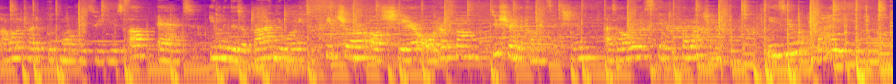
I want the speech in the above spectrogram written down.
I want to try to put more of these videos up. And even if there's a brand you want me to feature or share or order from, do share in the comment section. As always, thank you for watching. Please you, bye!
